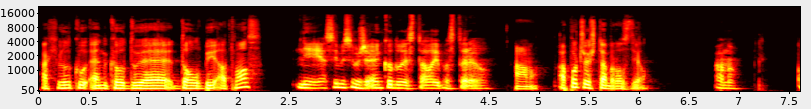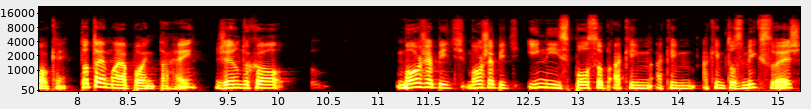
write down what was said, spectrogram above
a chvíľku enkoduje Dolby Atmos? Nie, ja si myslím, že enkoduje stále iba stereo. Áno. A počuješ tam rozdiel? Áno. OK. Toto je moja pointa, hej? Že jednoducho môže byť, môže byť iný spôsob, akým, akým, akým to zmixuješ,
